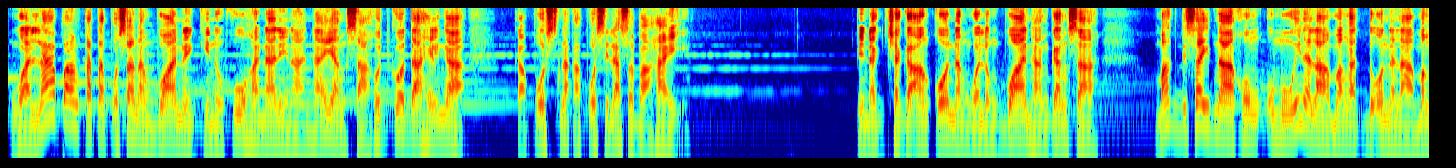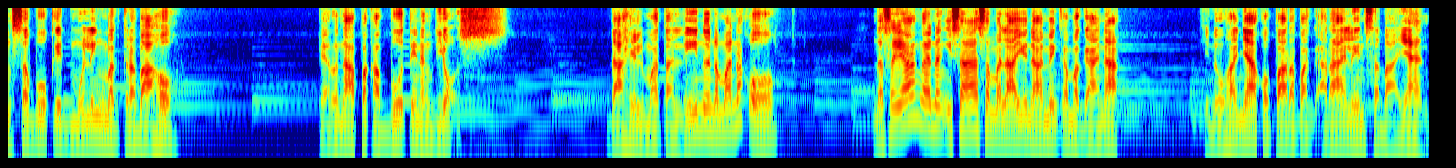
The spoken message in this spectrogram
wala pa ang katapusan ng buwan ay kinukuha na ni nanay ang sahod ko dahil nga kapos na kapos sila sa bahay. Pinagtyagaan ko ng walong buwan hanggang sa mag-decide na akong umuwi na lamang at doon na lamang sa bukid muling magtrabaho. Pero napakabuti ng Diyos. Dahil matalino naman ako, nasayangan ng isa sa malayo naming kamag-anak. Kinuha niya ako para pag-aralin sa bayan.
